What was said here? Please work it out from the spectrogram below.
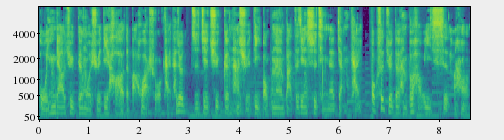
我应该要去跟我学弟好好的把话说开，他就直接去跟他学弟 Bob 呢把这件事情呢讲开。Bob 是觉得很不好意思，然后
